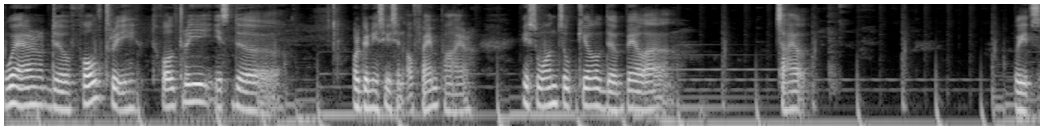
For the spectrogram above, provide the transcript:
where the Volturi, is the organization of vampire, is want to kill the Bella child, which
